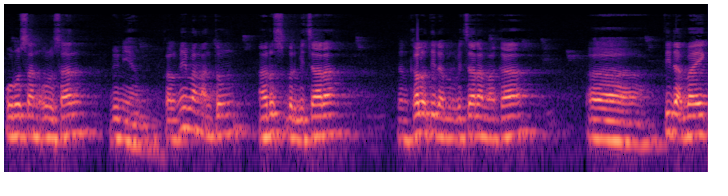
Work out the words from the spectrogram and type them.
urusan-urusan dunia. Kalau memang antum harus berbicara dan kalau tidak berbicara maka uh, tidak baik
